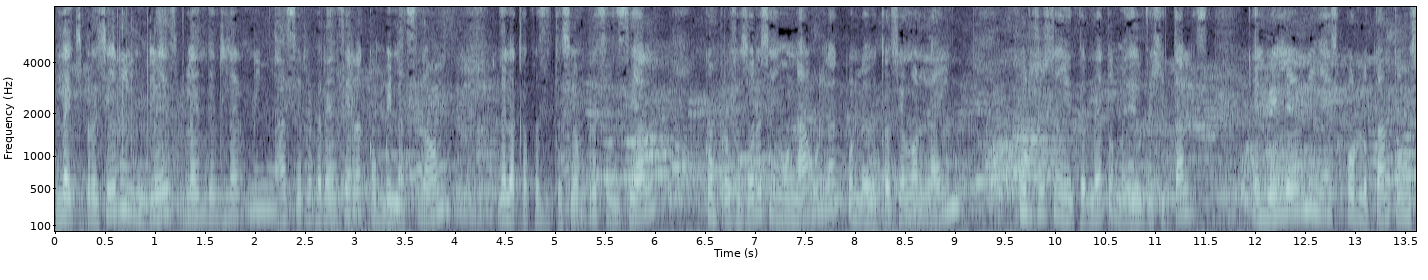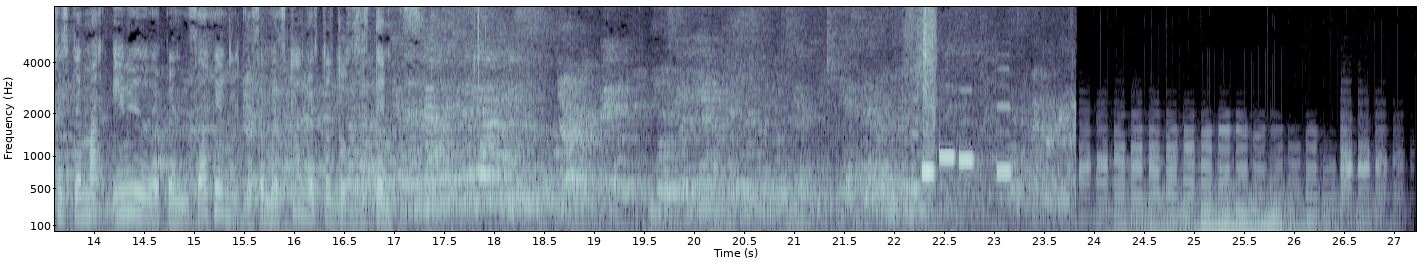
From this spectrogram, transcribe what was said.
La expresión en inglés blended learning hace referencia a la combinación de la capacitación presencial con profesores en un aula, con la educación online, cursos en internet o medios digitales. El e-learning es por lo tanto un sistema híbrido de aprendizaje en el que se mezclan estos dos sistemas.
